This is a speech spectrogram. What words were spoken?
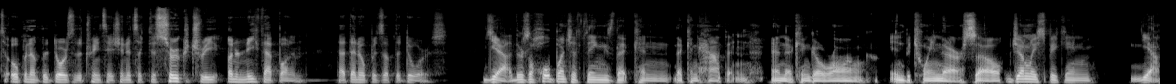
to open up the doors of the train station, it's like the circuitry underneath that button that then opens up the doors. Yeah, there's a whole bunch of things that can that can happen and that can go wrong in between there. So generally speaking, yeah,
